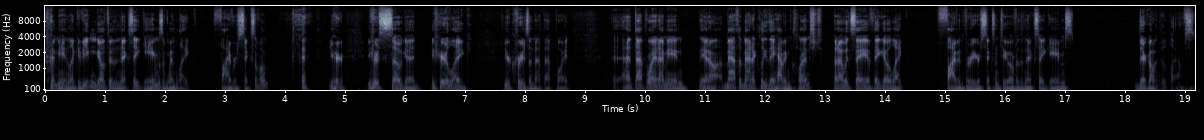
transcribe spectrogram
i mean like if you can go through the next eight games and win like five or six of them you're you're so good you're like you're cruising at that point at that point i mean you know mathematically they haven't clinched but i would say if they go like five and three or six and two over the next eight games they're going to the playoffs.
